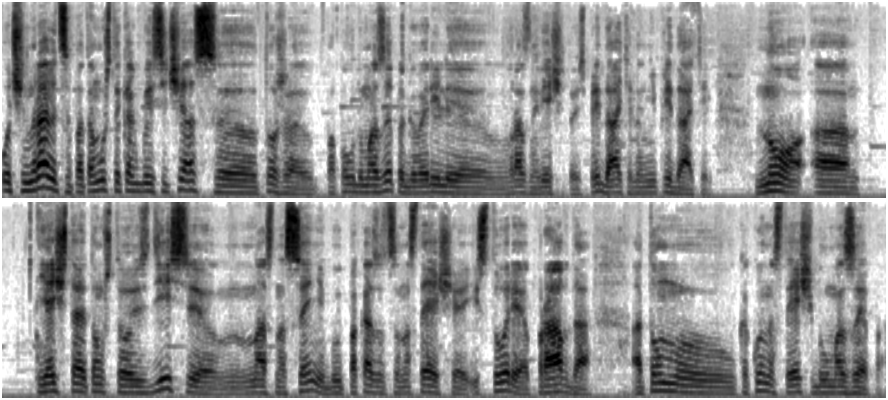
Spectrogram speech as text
очень нравится, потому что как бы сейчас э, тоже по поводу Мазепы говорили в разные вещи, то есть предатель, он не предатель. Но э, я считаю о том, что здесь э, у нас на сцене будет показываться настоящая история, правда о том, э, какой настоящий был Мазепа.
